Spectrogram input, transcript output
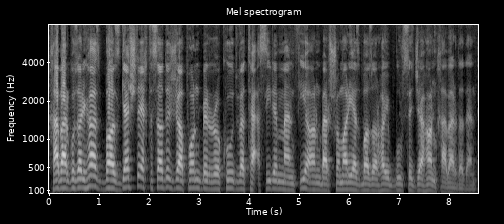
خبرگزاری ها از بازگشت اقتصاد ژاپن به رکود و تأثیر منفی آن بر شماری از بازارهای بورس جهان خبر دادند.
